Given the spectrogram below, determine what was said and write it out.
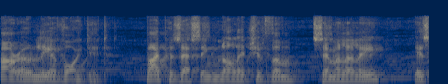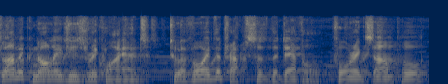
are only avoided by possessing knowledge of them. Similarly, Islamic knowledge is required to avoid the traps of the devil. For example,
